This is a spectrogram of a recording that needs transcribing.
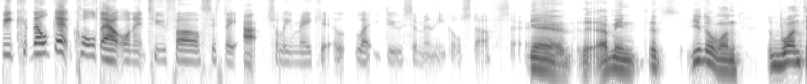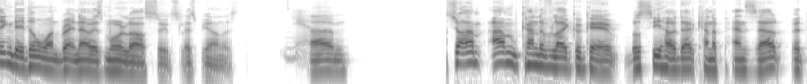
Bec- they'll get called out on it too fast if they actually make it like do some illegal stuff. So Yeah, I mean, it's you don't want the one thing they don't want right now is more lawsuits. Let's be honest. yeah, Um, so I'm I'm kind of like, okay, we'll see how that kind of pans out, but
